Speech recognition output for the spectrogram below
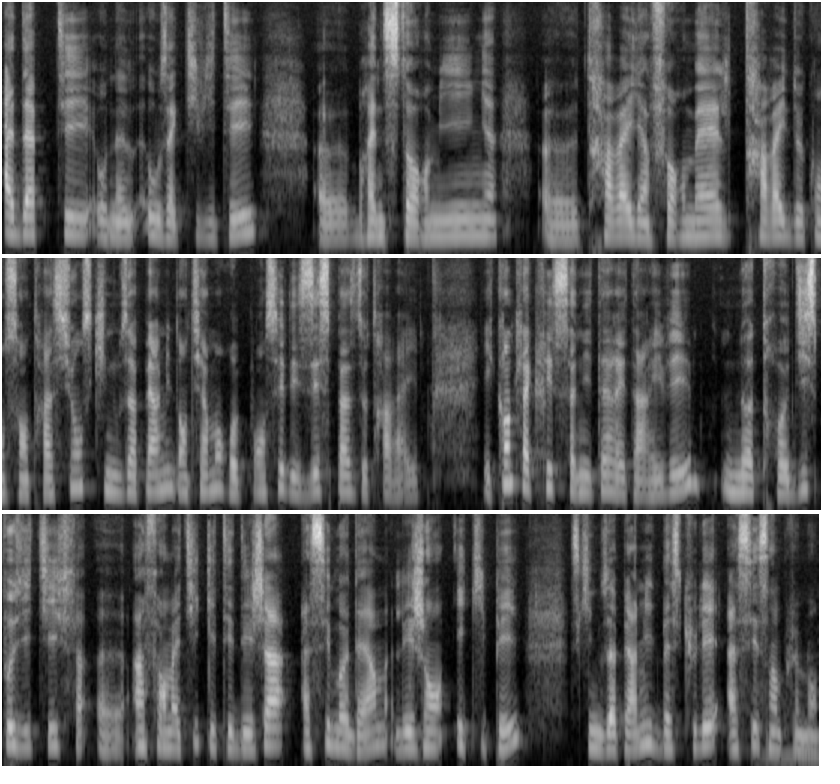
adaptés aux, activités, euh, brainstorming, euh, travail informel, travail de concentration, ce qui nous a permis d'entièrement repenser les espaces de travail. Et quand la crise sanitaire est arrivée, notre dispositif informatique était déjà assez moderne, les gens équipés, ce qui nous a permis de basculer assez simplement.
